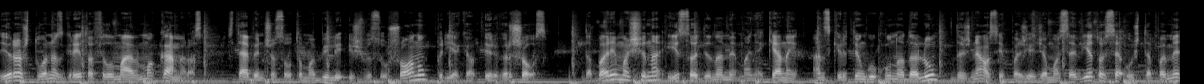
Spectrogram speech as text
ir aštuonios greito filmavimo kameros, stebinčios automobilį iš visų šonų, priekio ir viršaus. Dabar į mašiną įsodinami manekenai. Ant skirtingų kūno dalių, dažniausiai pažeidžiamose vietose užtepami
